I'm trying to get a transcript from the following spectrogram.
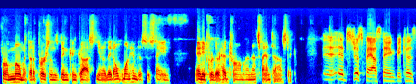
for a moment that a person's been concussed. You know, they don't want him to sustain any further head trauma, and that's fantastic. It's just fascinating because,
